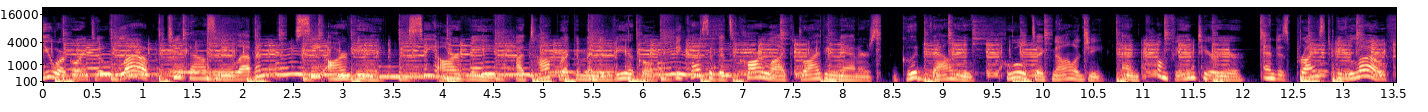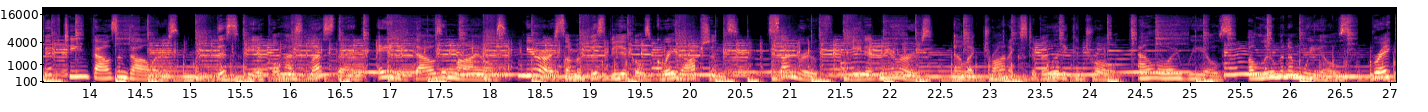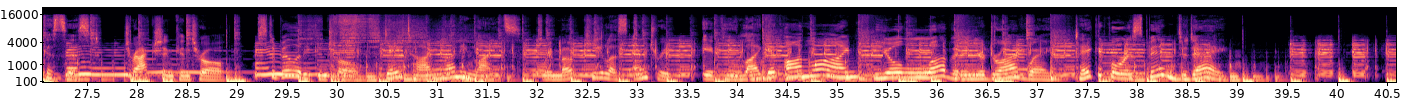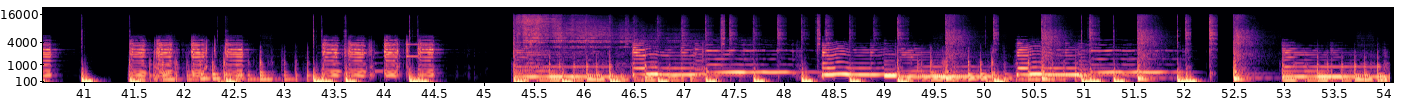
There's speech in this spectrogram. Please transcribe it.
You are going to love the 2011 CRV. CRV, a top recommended vehicle because of its car-like driving manners, good value, cool technology, and comfy interior, and is priced below $15,000. This vehicle has less than 80,000 miles. Here are some of this vehicle's great options. Sunroof, heated mirrors, electronic stability control, alloy wheels, aluminum wheels, brake assist, traction control, stability control, daytime running lights, remote keyless entry. If you like it online, you'll love it in your driveway. Take it for a spin today.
